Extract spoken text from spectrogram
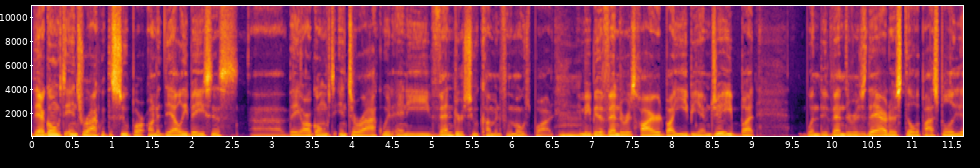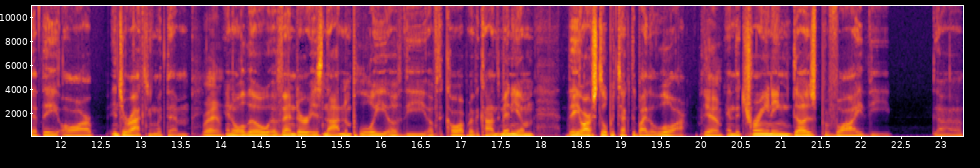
they're going to interact with the super on a daily basis. Uh, they are going to interact with any vendors who come in for the most part. Mm-hmm. Maybe the vendor is hired by EBMG, but when the vendor is there, there's still a possibility that they are interacting with them. Right. And although a vendor is not an employee of the of the co-op or the condominium, they are still protected by the law. Yeah. And the training does provide the uh,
